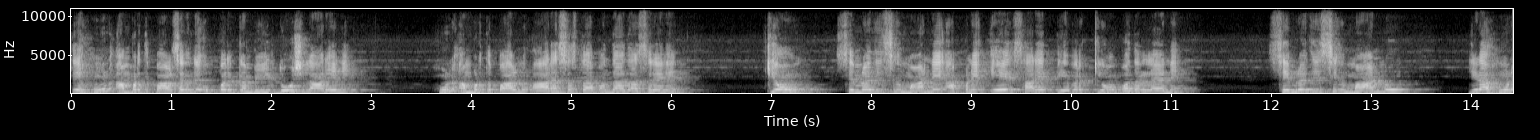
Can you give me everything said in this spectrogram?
ਤੇ ਹੁਣ ਅੰਮ੍ਰਿਤਪਾਲ ਸਿੰਘ ਦੇ ਉੱਪਰ ਗੰਭੀਰ ਦੋਸ਼ ਲਾ ਰਹੇ ਨੇ। ਹੁਣ ਅੰਮ੍ਰਿਤਪਾਲ ਨੂੰ ਆਰਐਸਐਸ ਦਾ ਬੰਦਾ ਦੱਸ ਰਹੇ ਨੇ। ਕਿਉਂ? ਸਿਮਰਨਜੀਤ ਸਿੰਘ ਮਾਨ ਨੇ ਆਪਣੇ ਇਹ ਸਾਰੇ ਤੇਵਰ ਕਿਉਂ ਬਦਲ ਲਏ ਨੇ? ਸਿਮਰਨਜੀਤ ਸਿੰਘ ਮਾਨ ਨੂੰ ਜਿਹੜਾ ਹੁਣ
